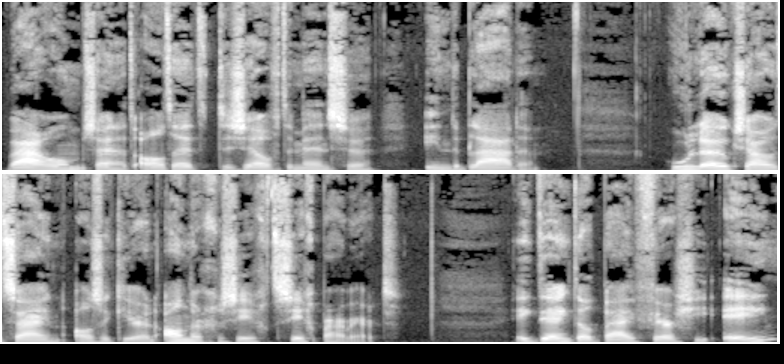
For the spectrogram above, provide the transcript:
Waarom zijn het altijd dezelfde mensen in de bladen? Hoe leuk zou het zijn als een keer een ander gezicht zichtbaar werd? Ik denk dat bij versie 1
